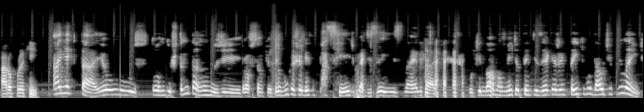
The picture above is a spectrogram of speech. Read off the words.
parou por aqui aqui? Aí é que tá, eu, nos torno dos 30 anos de profissão que eu tenho, nunca cheguei com paciente para dizer isso na realidade. o que normalmente eu tento dizer é que a gente tem que mudar o tipo de lente.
